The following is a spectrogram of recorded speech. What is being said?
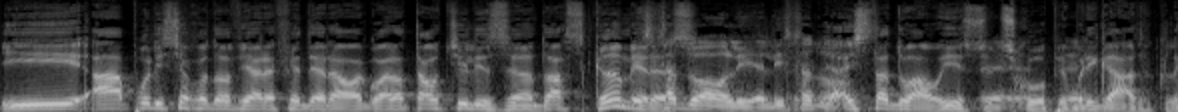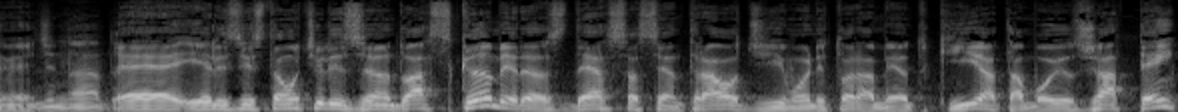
e E a Polícia Rodoviária Federal agora está utilizando as câmeras. Estadual ali, ali estadual. Estadual, isso, desculpe. é. Obrigado, Clemente. De nada. É, e eles estão utilizando as câmeras dessa central de monitoramento que a Tamoios já tem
